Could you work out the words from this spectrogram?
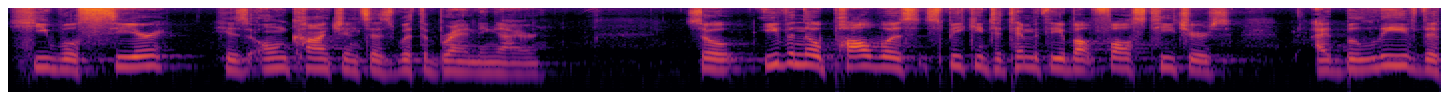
he will sear his own conscience as with a branding iron. So even though Paul was speaking to Timothy about false teachers, I believe the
